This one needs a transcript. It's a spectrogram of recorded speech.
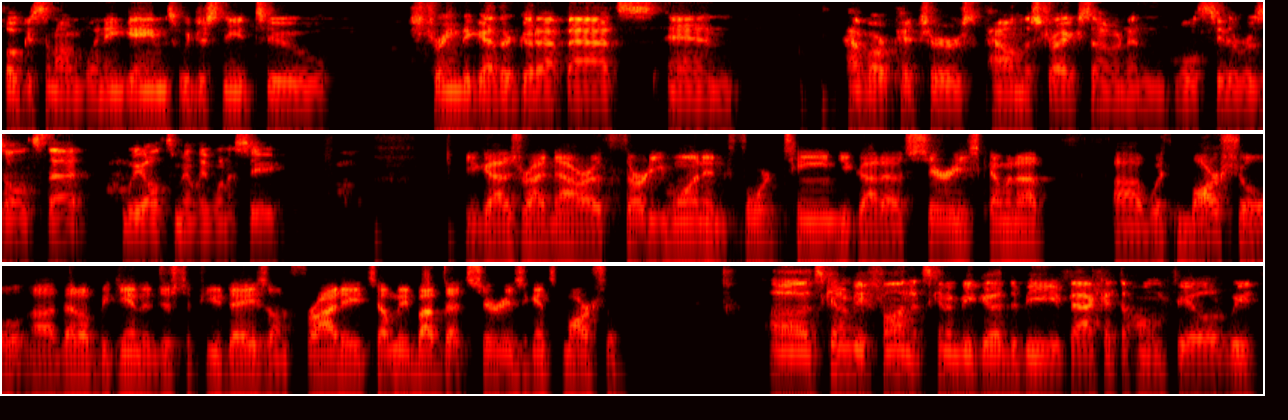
focusing on winning games. We just need to string together good at bats and have our pitchers pound the strike zone, and we'll see the results that we ultimately want to see. You guys right now are 31 and 14. You got a series coming up uh, with Marshall uh, that'll begin in just a few days on Friday. Tell me about that series against Marshall. Uh, it's going to be fun. It's going to be good to be back at the home field. We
